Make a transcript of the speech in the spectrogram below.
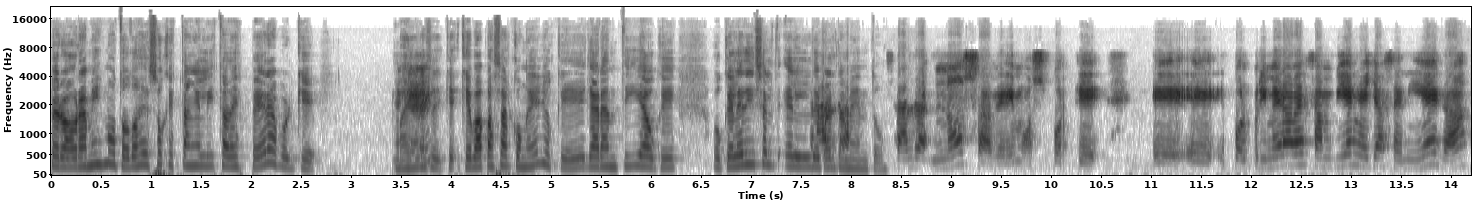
pero ahora mismo todos esos que están en lista de espera, porque imagínense, ¿qué, va a pasar con ellos? ¿Qué garantía o qué, o qué le dice el, departamento? Sandra, no sabemos, porque eh, eh, por primera vez también ella se niega,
